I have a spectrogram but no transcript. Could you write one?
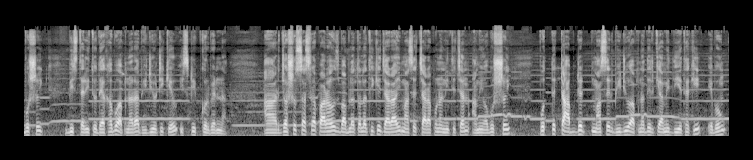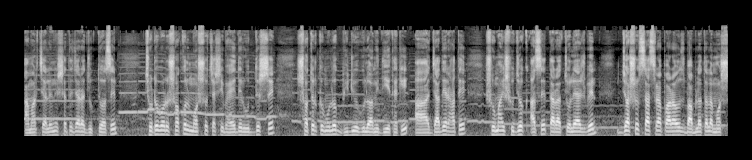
অবশ্যই বিস্তারিত দেখাবো, আপনারা ভিডিওটি কেউ স্ক্রিপ্ট করবেন না। আর যশোর চাষরা পার হাউস বাবলাতলা থেকে যারাই মাছের চারাপোনা নিতে চান, আমি অবশ্যই প্রত্যেকটা আপডেট মাসের ভিডিও আপনাদেরকে আমি দিয়ে থাকি এবং আমার চ্যানেলের সাথে যারা যুক্ত আছেন, ছোট বড় সকল মৎস্য চাষি ভাইদের উদ্দেশ্যে সতর্কমূলক ভিডিওগুলো আমি দিয়ে থাকি। আর যাদের হাতে সময় সুযোগ আছে, তারা চলে আসবেন যশোর পার হাউস বাবলাতলা মৎস্য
